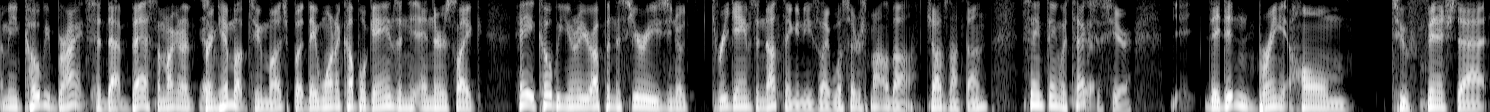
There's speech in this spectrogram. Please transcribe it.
I mean, Kobe Bryant said that best. I'm not going to Yeah. bring him up too much, but they won a couple games, and and there's like, hey, Kobe, you know you're up in the series, you know, three games to nothing, and he's like, what's there to smile about? Job's not done. Same thing with Yeah. Texas here. They didn't bring it home to finish that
